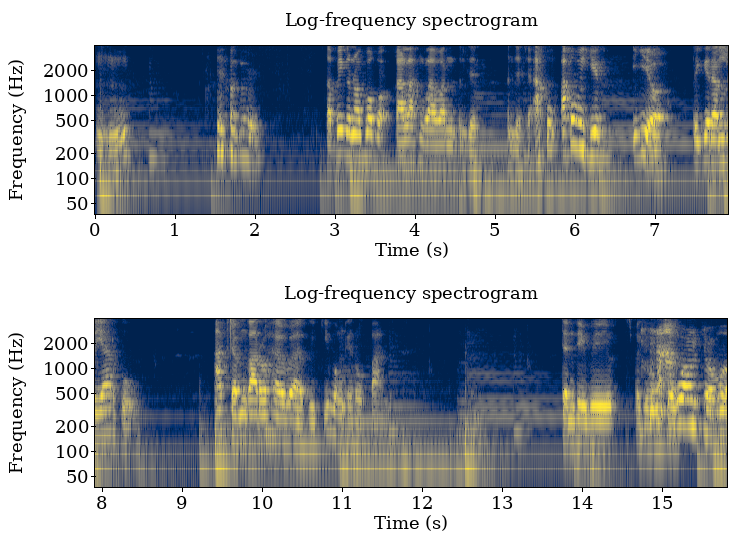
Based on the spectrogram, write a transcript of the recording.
Mm-mm. Ya kuwi. Tapi kenapa kok kalah ngelawan penjajah? penjajah? Aku aku mikir iki yo, pikiran liarku. Adam karo Hawa iki wong Eropa. Dan Dewi sebagai wong Jawa. wong Jawa.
